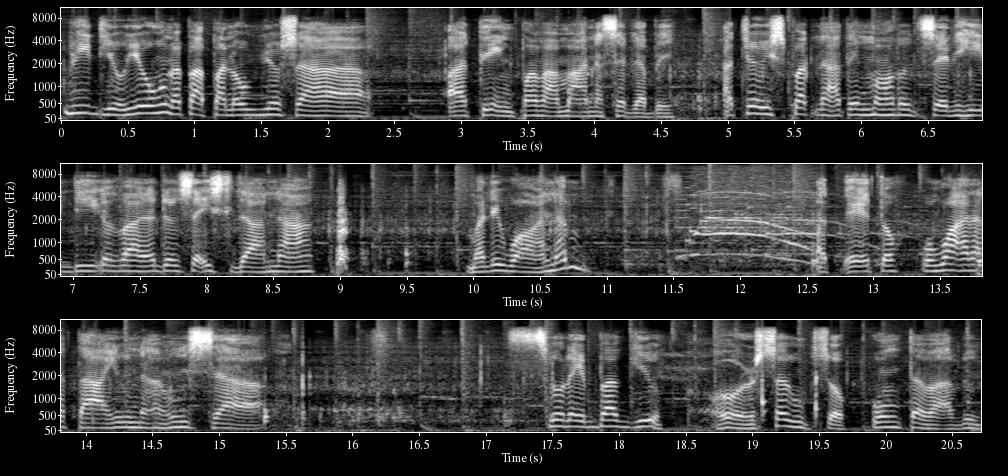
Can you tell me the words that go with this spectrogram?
video yung napapanood nyo sa ating pamamana sa gabi. At yung spot natin mga lods ay hindi kagaya doon sa isla na maliwanag. At eto, kumara tayo ng sa Suray Bagyo or Sagsok kung tawagin.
